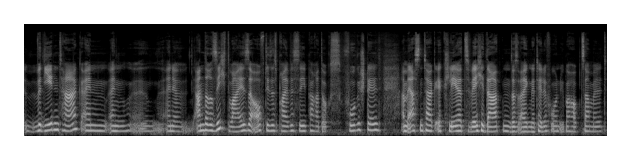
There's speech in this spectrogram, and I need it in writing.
wird jeden Tag ein, ein, äh, eine andere Sichtweise auf dieses Privacy-Paradox vorgestellt. Am ersten Tag erklärt, welche Daten das eigene Telefon überhaupt sammelt.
